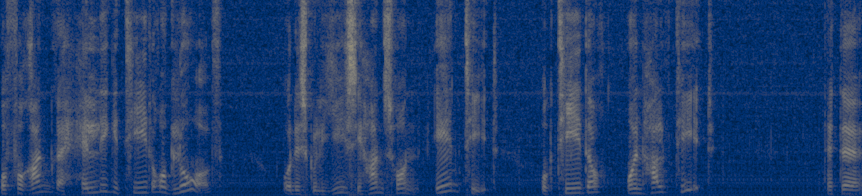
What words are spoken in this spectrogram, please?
å forandre hellige tider og lov. Og det skulle gis i hans hånd én tid og tider og en halv tid. Dette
